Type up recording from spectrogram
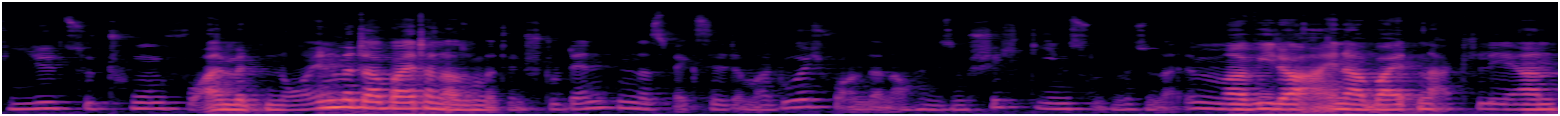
viel zu tun, vor allem mit neuen Mitarbeitern, also mit den Studenten. Das wechselt immer durch, vor allem dann auch in diesem Schichtdienst und müssen da immer wieder einarbeiten, erklären.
